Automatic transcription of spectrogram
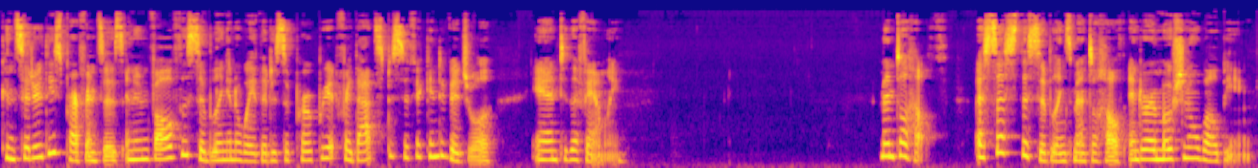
Consider these preferences and involve the sibling in a way that is appropriate for that specific individual and to the family. Mental health. Assess the sibling's mental health and or emotional well-being.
